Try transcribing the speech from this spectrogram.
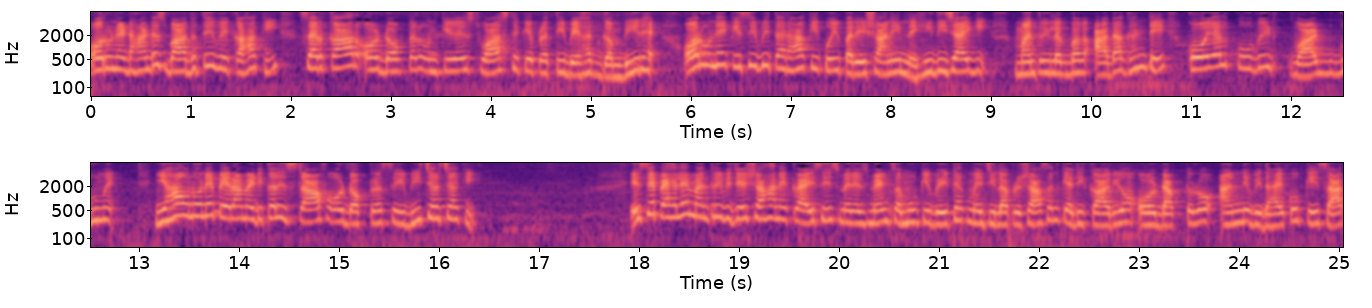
और उन्हें ढांढस बांधते हुए कहा कि सरकार और डॉक्टर उनके स्वास्थ्य के प्रति बेहद गंभीर है और उन्हें किसी भी तरह की कोई परेशानी नहीं दी जाएगी। मंत्री लगभग आधा घंटे कोयल कोविड वार्ड घूमे। यहाँ उन्होंने पैरामेडिकल स्टाफ और डॉक्टर से भी चर्चा की। इससे पहले मंत्री विजय शाह ने क्राइसिस मैनेजमेंट समूह की बैठक में जिला प्रशासन के अधिकारियों और डॉक्टरों, अन्य विधायकों के साथ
